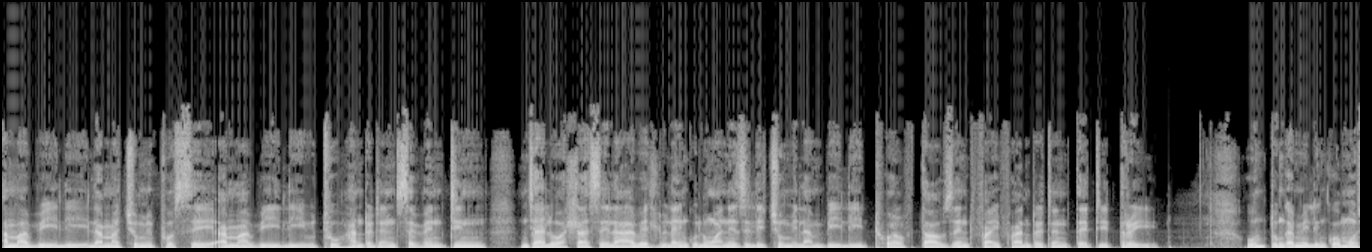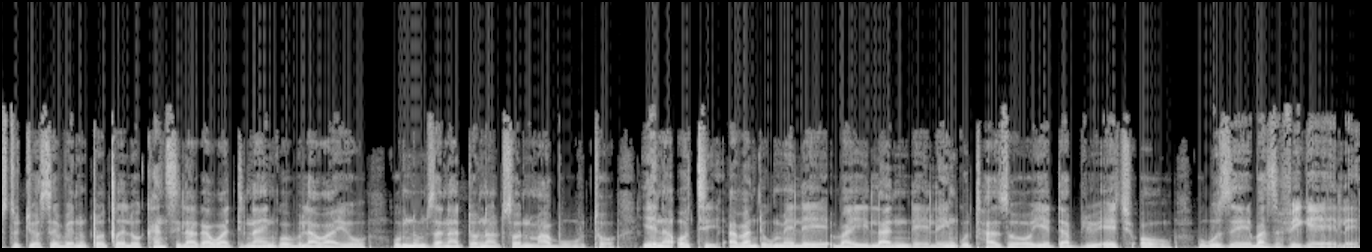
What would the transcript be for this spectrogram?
amabili lamachumi phose amabili 217 njalo wahlasela abedlula inkulungwane ezilichumi lambili 12533 untungameli nkomo studio 7 uxoxelo khansila kawadi 9 kobulawayo umnumzana donaldson mabutho. Yena othi abantu kumele bayilandele inkuthazo ye-who ukuze bazivikele.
